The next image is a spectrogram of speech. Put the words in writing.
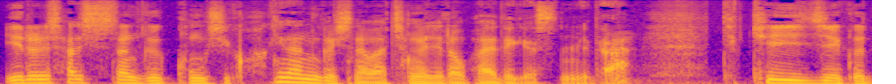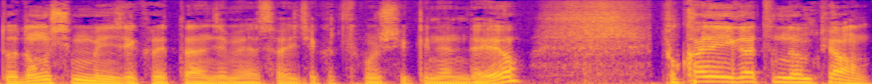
이를 사실상 그 공식 확인한 것이나 마찬가지라고 봐야 되겠습니다. 특히 이제 그 노동신문이 이제 그랬다는 점에서 이제 그렇게 볼 수 있겠는데요. 북한의 이 같은 논평,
